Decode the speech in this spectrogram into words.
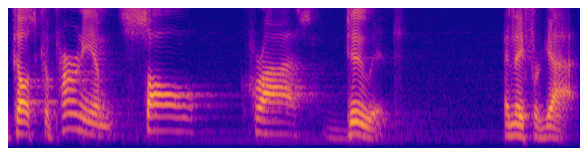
because Capernaum saw Christ do it and they forgot.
